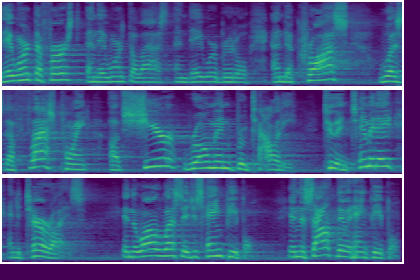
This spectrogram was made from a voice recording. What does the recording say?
they weren't the first and they weren't the last, and they were brutal. And the cross was the flashpoint of sheer Roman brutality to intimidate and to terrorize. In the Wild West, they just hang people. In the South, they would hang people.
